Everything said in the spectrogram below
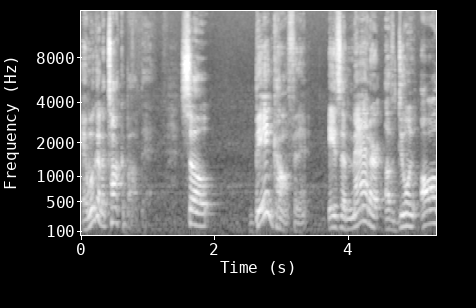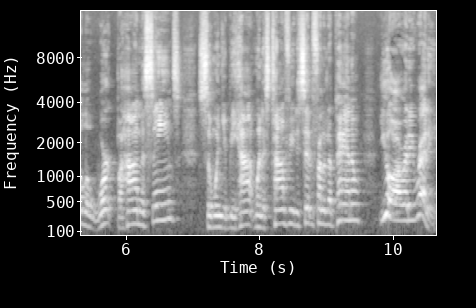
and we're going to talk about that. So, being confident is a matter of doing all the work behind the scenes. So when you're behind, when it's time for you to sit in front of the panel, you're already ready.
